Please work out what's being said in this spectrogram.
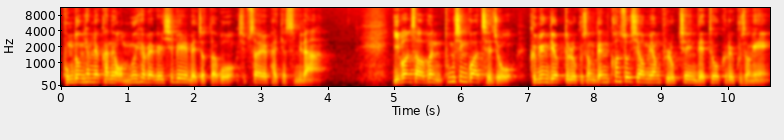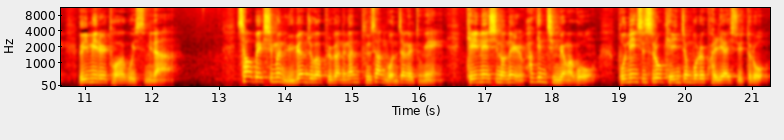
공동 협력하는 업무 협약을 12일 맺었다고 14일 밝혔습니다. 이번 사업은 통신과 제조, 금융기업들로 구성된 컨소시엄형 블록체인 네트워크를 구성해 의미를 더하고 있습니다. 사업의 핵심은 위변조가 불가능한 분산 원장을 통해 개인의 신원을 확인 증명하고 본인 스스로 개인정보를 관리할 수 있도록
